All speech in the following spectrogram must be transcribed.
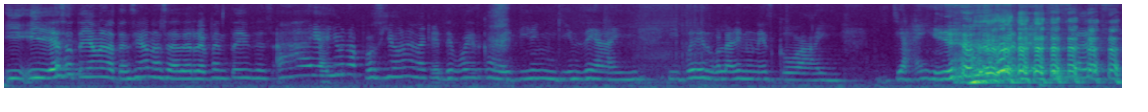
Y, y eso te llama la atención, o sea, de repente dices, ay, hay una poción en la que te puedes convertir en 15 ahí y puedes volar en una escoba y ya.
